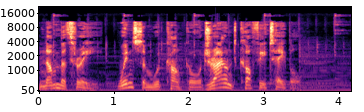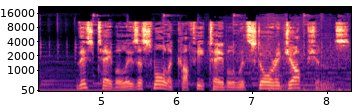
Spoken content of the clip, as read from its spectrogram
Number 3, Winsome Wood Concord Round Coffee Table. This table is a smaller coffee table with storage options,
